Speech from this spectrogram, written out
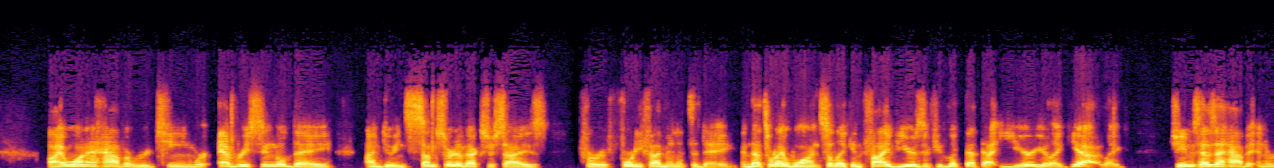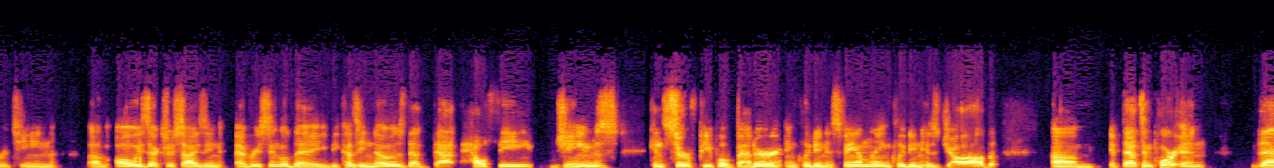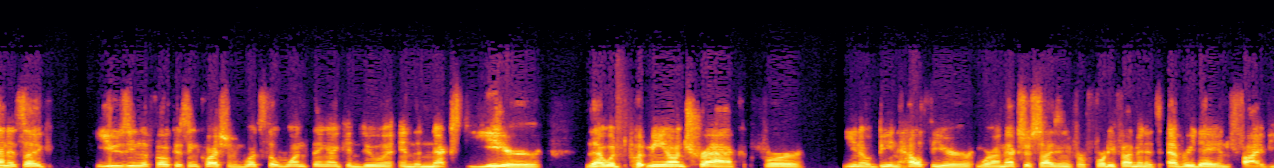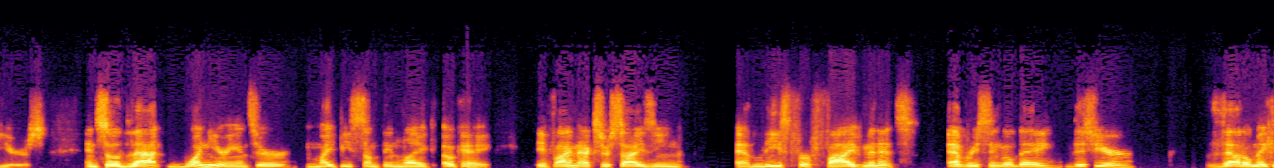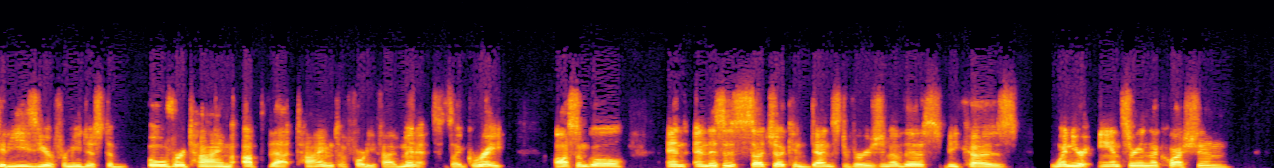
I want to have a routine where every single day I'm doing some sort of exercise for 45 minutes a day. And that's what I want. So, like in five years, if you looked at that year, you're like, yeah, like James has a habit and a routine of always exercising every single day because he knows that that healthy James can serve people better, including his family, including his job. Um, if that's important, then it's like, using the focusing question. What's the one thing i can do in the next year that would put me on track for you know being healthier where i'm exercising for 45 minutes every day in 5 years? And so that one year answer might be something like okay if i'm exercising at least for 5 minutes every single day this year that'll make it easier for me just to over time up that time to 45 minutes. It's like great awesome goal. And and this is such a condensed version of this because when you're answering the question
